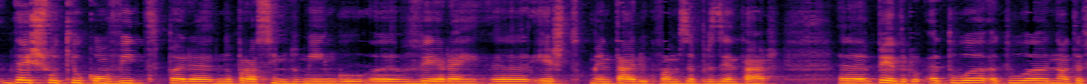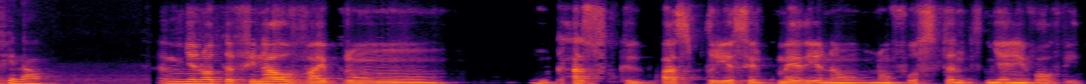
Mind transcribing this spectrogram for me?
deixo aqui o convite para no próximo domingo uh, verem uh, este documentário que vamos apresentar. Uh, Pedro, a tua, a tua nota final. A minha nota final vai para um, um caso que quase poderia ser comédia, não, não fosse tanto dinheiro envolvido.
